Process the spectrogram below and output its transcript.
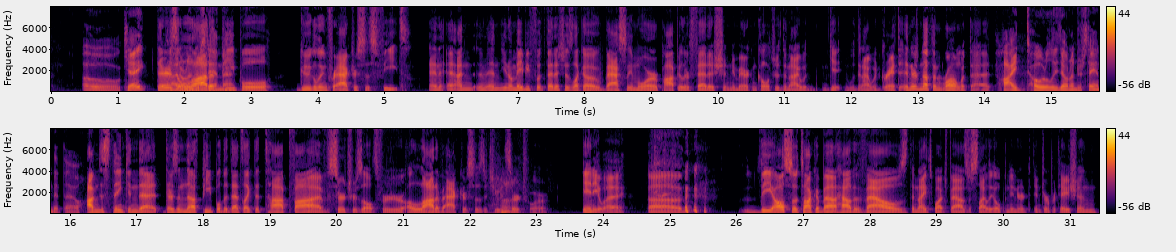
Okay. There's a lot of that. people googling for actresses' feet. And, and and and you know maybe foot fetish is like a vastly more popular fetish in the American culture than I would get than I would grant it, and there's nothing wrong with that. I totally don't understand it though. I'm just thinking that there's enough people that that's like the top five search results for a lot of actresses that you would hmm. search for. Anyway, uh, they also talk about how the vows, the Night's Watch vows, are slightly open inter- interpretation.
